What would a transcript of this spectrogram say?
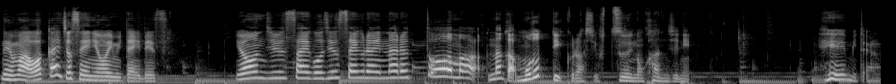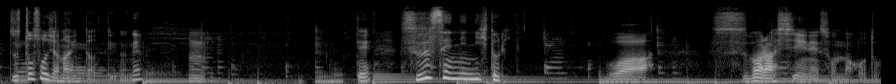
で、まあ若い女性に多いみたいです。40歳、50歳ぐらいになると、まあなんか戻っていくらしい。普通の感じに。へえ、みたいな。ずっとそうじゃないんだっていうね。うん。で、数千人に一人。わあ素晴らしいねそんなこと。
